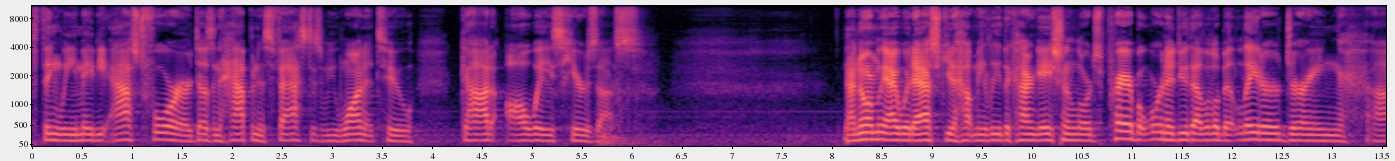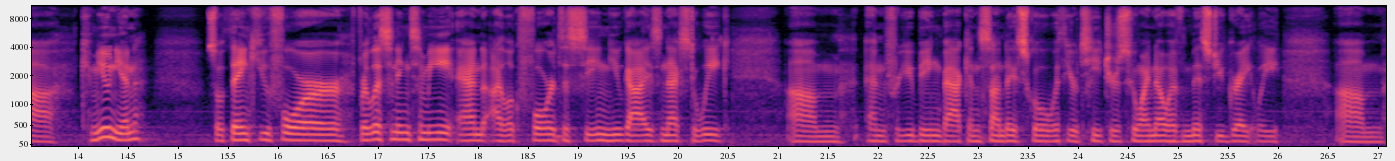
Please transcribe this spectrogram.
thing we maybe asked for or doesn't happen as fast as we want it to. God always hears us. Now, normally I would ask you to help me lead the congregation in the Lord's Prayer, but we're going to do that a little bit later during uh, communion. So thank you for for listening to me, and I look forward to seeing you guys next week, um, and for you being back in Sunday school with your teachers, who I know have missed you greatly, um,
